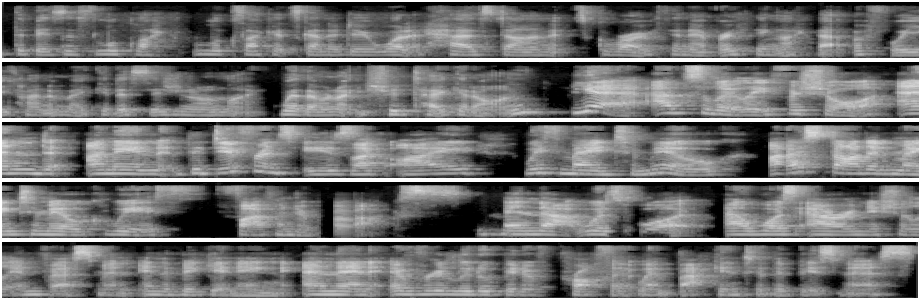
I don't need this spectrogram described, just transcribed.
the business look like looks like it's going to do what it has done its growth and everything like that before you kind of make a decision on like whether or not you should take it on yeah absolutely for sure and i mean the difference is like i with made to milk i started made to milk with 500 bucks mm-hmm. and that was what uh, was our initial investment in the beginning and then every little bit of profit went back into the business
